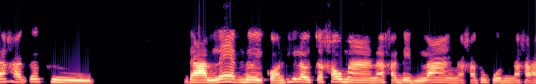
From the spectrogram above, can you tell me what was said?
นะคะก็คือด่านแรกเลยก่อนที่เราจะเข้ามานะคะ เด่นล่างนะคะ ทุกคนนะคะ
